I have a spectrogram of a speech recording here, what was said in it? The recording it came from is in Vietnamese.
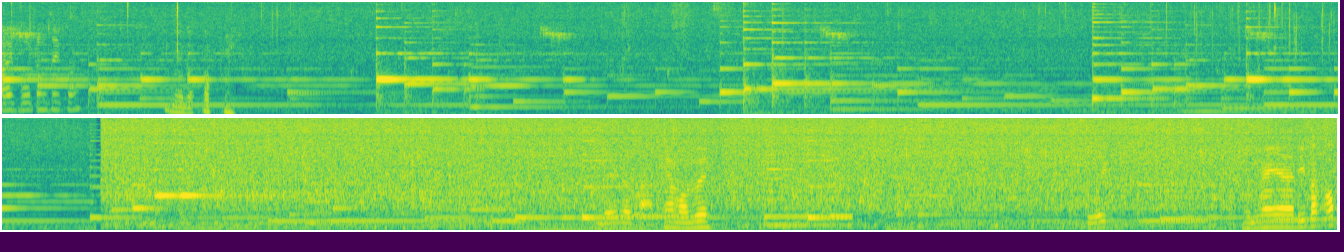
Ai vô trong tay con này là ốc này. Đây là thả nha mọi người. Chuối hôm nay à, đi bắt ốc.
